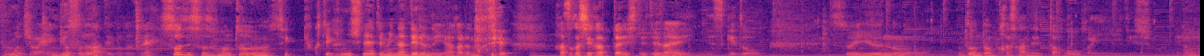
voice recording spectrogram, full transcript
プローチは遠慮するなということですね。そうですそうです。本当、うん、積極的にしないとみんな出るの嫌がるので恥ずかしがったりして出ないんですけどそういうのをどんどん重ねた方がいいでしょうね。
